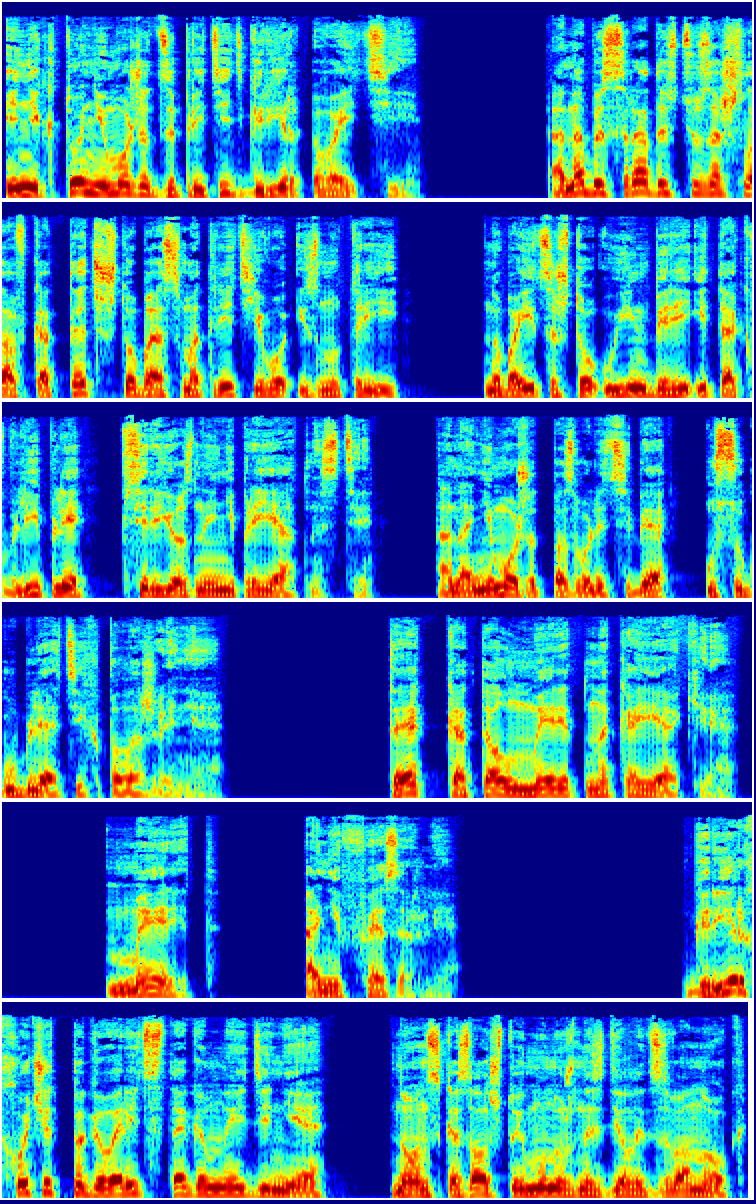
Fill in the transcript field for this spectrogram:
и никто не может запретить Грир войти. Она бы с радостью зашла в коттедж, чтобы осмотреть его изнутри, но боится, что Уинбери и так влипли в серьезные неприятности. Она не может позволить себе усугублять их положение. Тек катал Мэрит на каяке. Мэрит, а не Фезерли. Грир хочет поговорить с Тегом наедине, но он сказал, что ему нужно сделать звонок.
